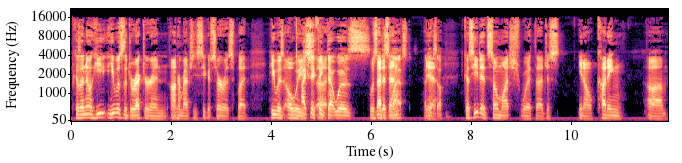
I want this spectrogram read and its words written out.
because I know he he was the director in On Her Majesty's Secret Service, but he was always I actually think uh, that was was that his his end? last. I think so. Because he did so much with uh, just you know cutting, um,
